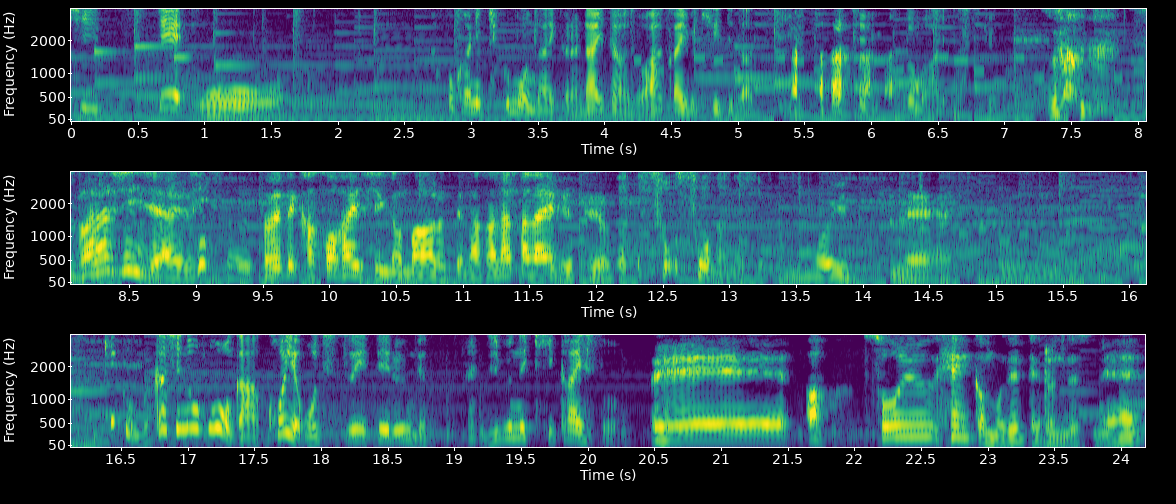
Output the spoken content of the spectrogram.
聞いて、他に聞くもんないからライターのアーカイブ聞いてたって言ってることもありますけど。素晴らしいじゃないですか。それで過去配信が回るってなかなかないですよ。そう、そうなんですよ。すごいですね。結構昔の方が声落ち着いてるんです。自分で聞き返すと。ええあ、そういう変化も出てるんですね。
